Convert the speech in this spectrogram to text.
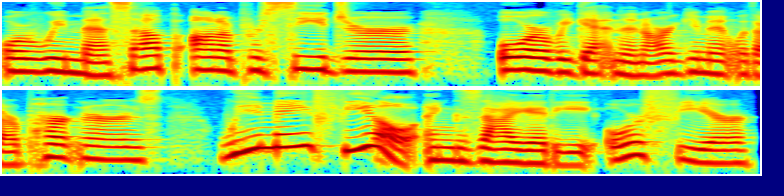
or we mess up on a procedure, or we get in an argument with our partners, we may feel anxiety or fear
